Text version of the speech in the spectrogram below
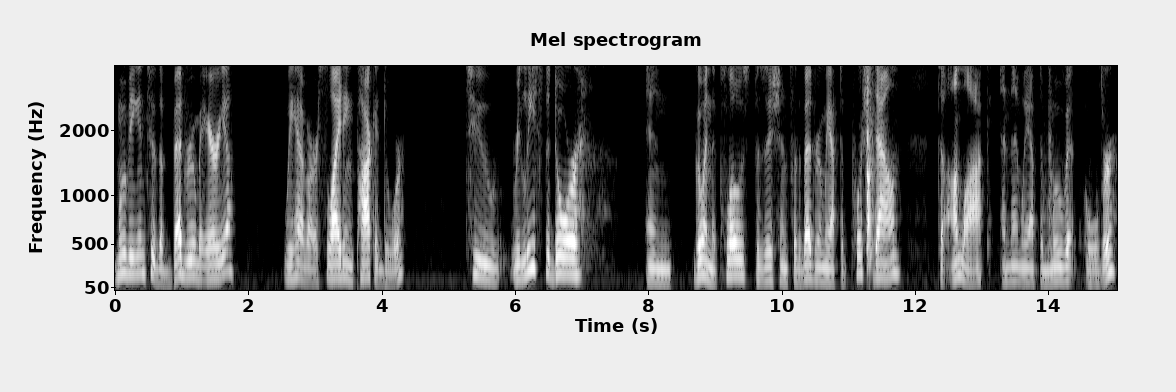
Moving into the bedroom area, we have our sliding pocket door. To release the door and go in the closed position for the bedroom, we have to push down to unlock, and then we have to move it over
